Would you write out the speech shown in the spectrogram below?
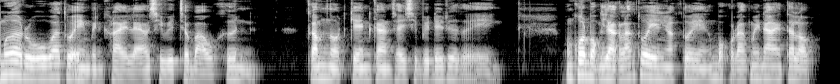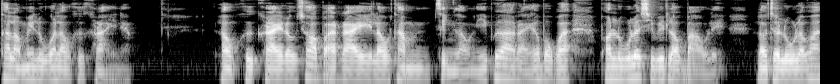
เมื่อรู้ว่าตัวเองเป็นใครแล้วชีวิตจะเบาขึ้นกำหนดเกณฑ์การใช้ชีวิตได้ด้วยตัวเอง บางคนบอกอยากรักตัวเองรักตัวเองบอกรักไม่ได้ถ้าเราถ้าเราไม่รู้ว่าเราคือใครนะเราคือใครเราชอบอะไรเราทำสิ่งเหล่านี้เพื่ออะไรก็บอกว่า พอรู้แล้วชีวิตเราเบาเลย เราจะรู้แล้วว่า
